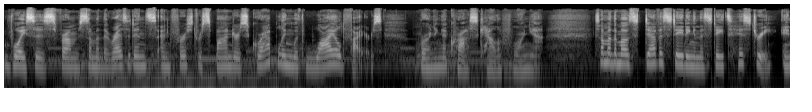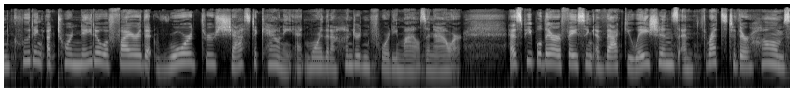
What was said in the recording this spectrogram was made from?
Voices from some of the residents and first responders grappling with wildfires burning across California. Some of the most devastating in the state's history, including a tornado of fire that roared through Shasta County at more than 140 miles an hour. As people there are facing evacuations and threats to their homes,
